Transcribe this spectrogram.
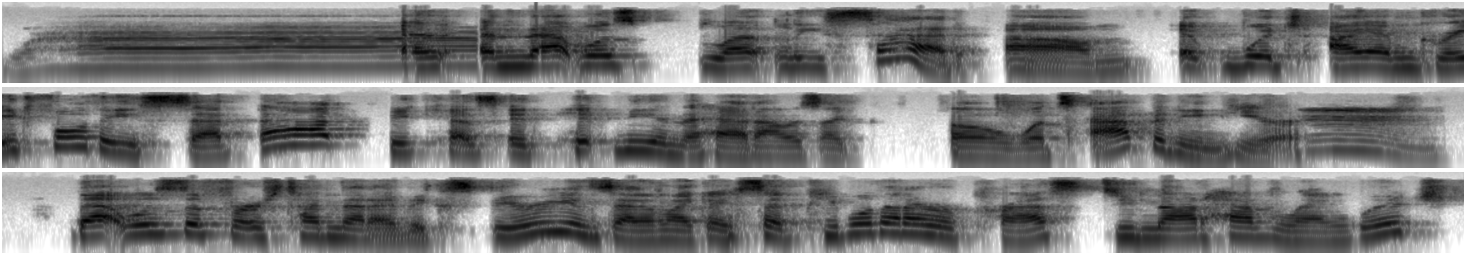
Wow. And, and that was bluntly said, um, it, which I am grateful they said that because it hit me in the head. I was like, oh, what's happening here? Mm. That was the first time that I've experienced that. And like I said, people that are oppressed do not have language.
